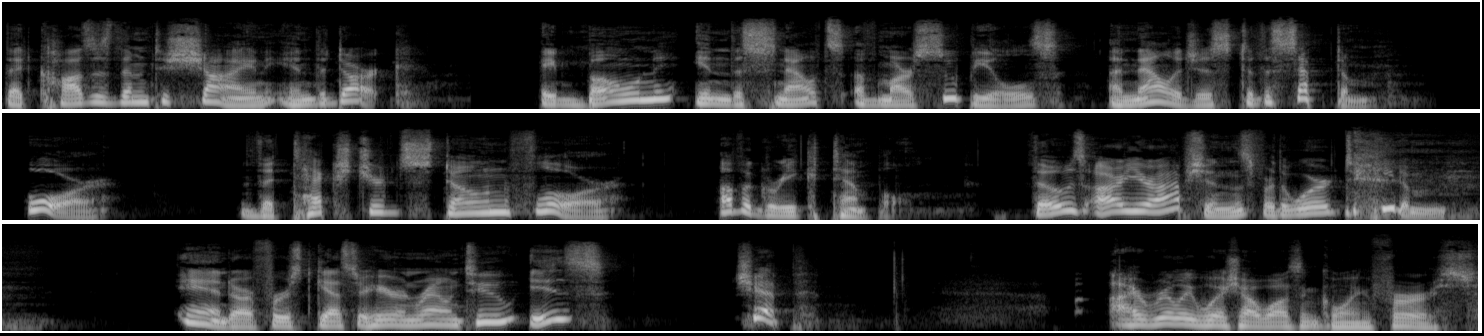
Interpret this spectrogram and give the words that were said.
that causes them to shine in the dark. A bone in the snouts of marsupials analogous to the septum. Or the textured stone floor of a Greek temple. Those are your options for the word tapetum. and our first guesser here in round two is Chip. I really wish I wasn't going first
